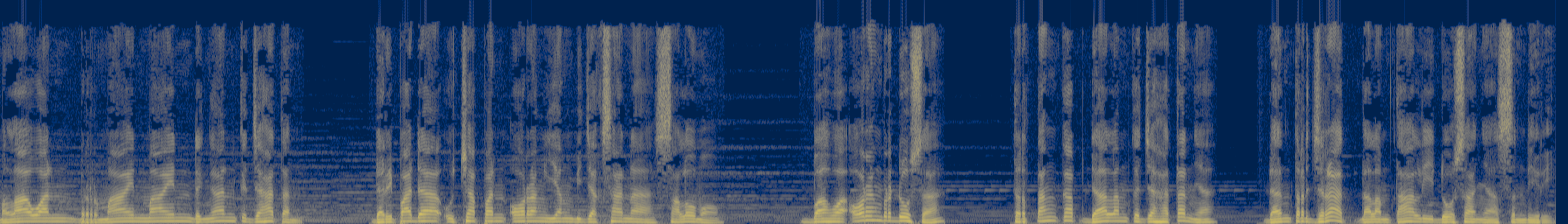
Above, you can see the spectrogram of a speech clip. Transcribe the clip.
melawan bermain-main dengan kejahatan daripada ucapan orang yang bijaksana Salomo bahwa orang berdosa tertangkap dalam kejahatannya dan terjerat dalam tali dosanya sendiri.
